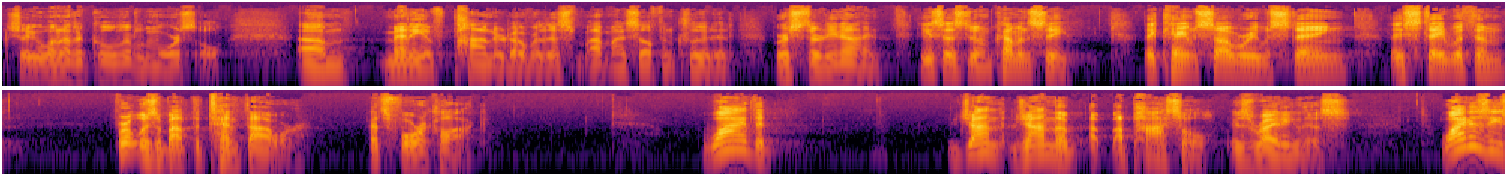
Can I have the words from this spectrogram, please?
I'll show you one other cool little morsel. Um, many have pondered over this, myself included. Verse 39. He says to him, Come and see. They came, saw where he was staying. They stayed with him, for it was about the 10th hour. That's 4 o'clock. Why the John, John the apostle is writing this. Why does he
